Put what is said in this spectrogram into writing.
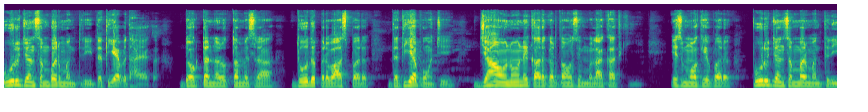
पूर्व जनसंपर्क मंत्री दतिया विधायक डॉक्टर नरोत्तम मिश्रा दो प्रवास पर दतिया पहुँचे, जहाँ उन्होंने कार्यकर्ताओं से मुलाकात की। इस मौके पर पूर्व जनसंपर्क मंत्री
